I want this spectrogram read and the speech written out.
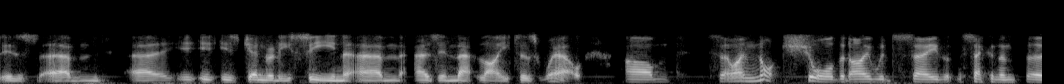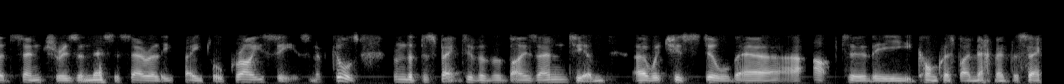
is um, uh, is generally seen um, as in that light as well. Um, so I'm not sure that I would say that the second and third centuries are necessarily fatal crises. And of course, from the perspective of the Byzantium, uh, which is still there uh, up to the conquest by Mehmed II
